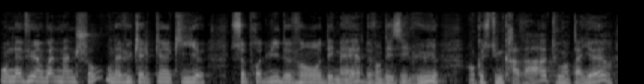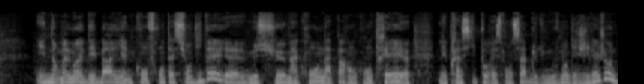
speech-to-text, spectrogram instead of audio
On a vu un one-man show, on a vu quelqu'un qui euh, se produit devant des maires, devant des élus, en costume cravate ou en tailleur, et normalement, un débat, il y a une confrontation d'idées. Euh, Monsieur Macron n'a pas rencontré euh, les principaux responsables du mouvement des Gilets jaunes.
